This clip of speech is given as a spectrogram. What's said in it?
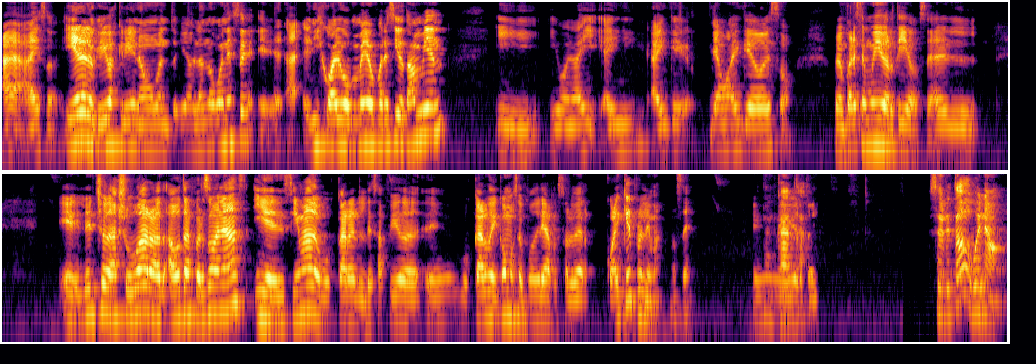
a, a eso. Y era lo que iba a escribir en algún momento. Y hablando con ese, eh, a- dijo algo medio parecido también. Y, y bueno, ahí, ahí, ahí, que, digamos, ahí quedó eso. Pero me parece muy divertido. O sea, el, el hecho de ayudar a, a otras personas y encima de buscar el desafío, de, de buscar de cómo se podría resolver cualquier problema, no sé. Eh, Me encanta. Sobre todo, bueno,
